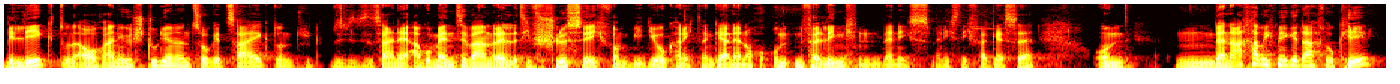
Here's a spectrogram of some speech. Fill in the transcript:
belegt und auch einige Studien und so gezeigt und seine Argumente waren relativ schlüssig vom Video, kann ich dann gerne noch unten verlinken, wenn ich es wenn nicht vergesse. Und danach habe ich mir gedacht, okay,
